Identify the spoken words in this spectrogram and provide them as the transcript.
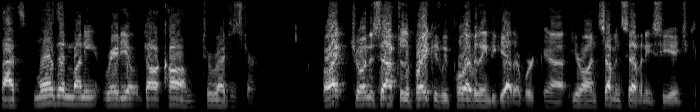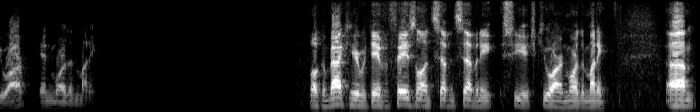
That's morethanmoneyradio.com to register. All right, join us after the break as we pull everything together. We're, uh, you're on 770 CHQR in More Than Money. Welcome back here with David Faisal on 770 CHQR and More Than Money. Um,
